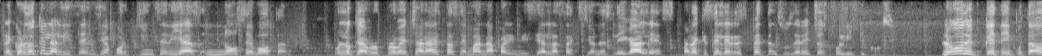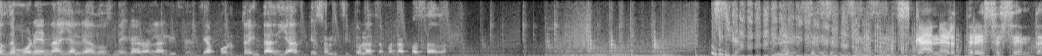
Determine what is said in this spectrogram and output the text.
recordó que la licencia por 15 días no se votan, por lo que aprovechará esta semana para iniciar las acciones legales para que se le respeten sus derechos políticos. Luego de que diputados de Morena y aliados negaron la licencia por 30 días que solicitó la semana pasada. Scanner 360.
